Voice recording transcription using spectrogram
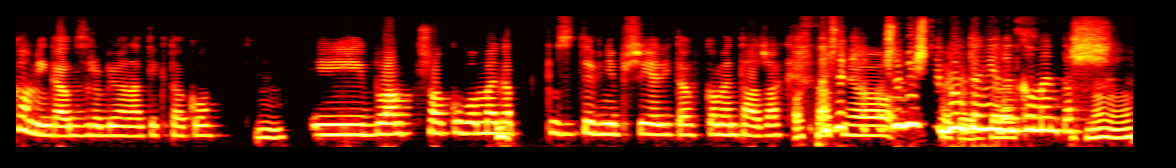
coming out zrobiła na TikToku. Mm. I byłam w szoku, bo mega pozytywnie przyjęli to w komentarzach. Znaczy, Ostatnio... oczywiście czekaj, był ten jeden teraz- komentarz. No, no, no.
